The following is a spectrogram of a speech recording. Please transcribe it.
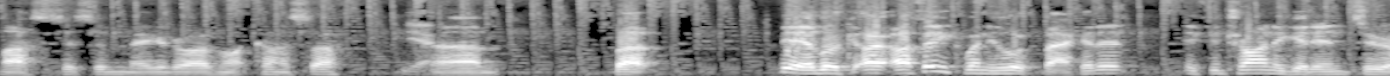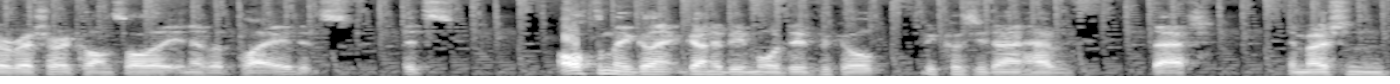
Master System, Mega Drive, and that kind of stuff. Yeah. Um, but yeah, look, I, I think when you look back at it, if you're trying to get into a retro console that you never played, it's it's ultimately going, going to be more difficult because you don't have that emotion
